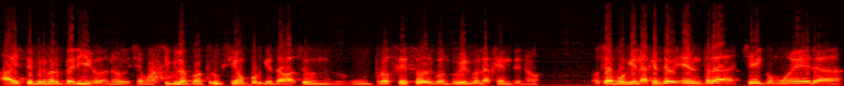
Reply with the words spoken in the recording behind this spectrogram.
a este primer periodo, ¿no? Que se llama ciclo en construcción porque estaba a ser un, un proceso de construir con la gente, ¿no? O sea, porque la gente entra, che, ¿cómo era?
